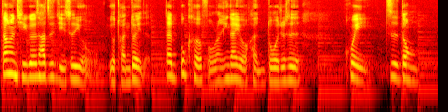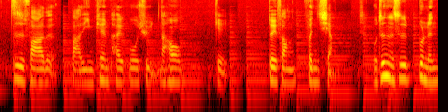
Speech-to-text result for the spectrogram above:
当然奇哥他自己是有有团队的，但不可否认，应该有很多就是会自动自发的把影片拍过去，然后给对方分享。我真的是不能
